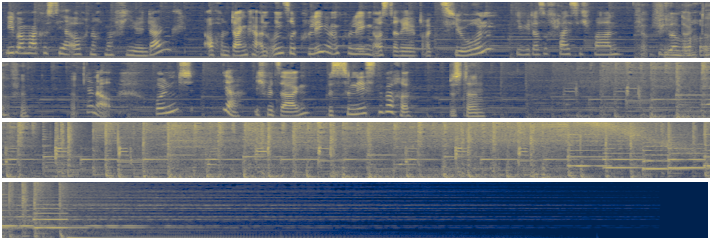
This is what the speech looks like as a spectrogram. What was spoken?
Lieber Markus, dir auch nochmal vielen Dank. Auch ein Danke an unsere Kolleginnen und Kollegen aus der Redaktion, die wieder so fleißig waren. Ja, vielen Dank Woche. dafür. Ja. Genau. Und ja, ich würde sagen, bis zur nächsten Woche. Bis dann.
